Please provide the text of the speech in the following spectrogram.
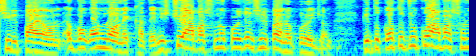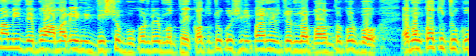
শিল্পায়ন এবং অন্য অনেক খাতে। নিশ্চয়ই আবাসনও প্রয়োজন শিল্পায়নও প্রয়োজন কিন্তু কতটুকু আবাসন আমি দেব আমার এই নির্দিষ্ট ভূখণ্ডের মধ্যে? কতটুকু শিল্পায়নের জন্য বরাদ্দ করব এবং কতটুকু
